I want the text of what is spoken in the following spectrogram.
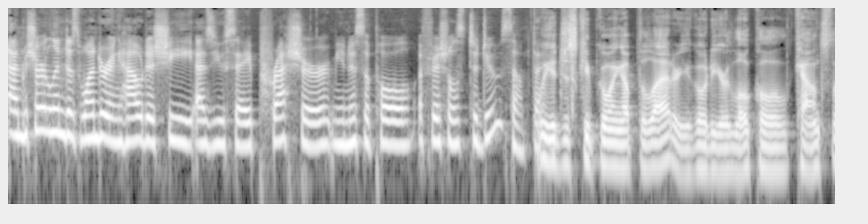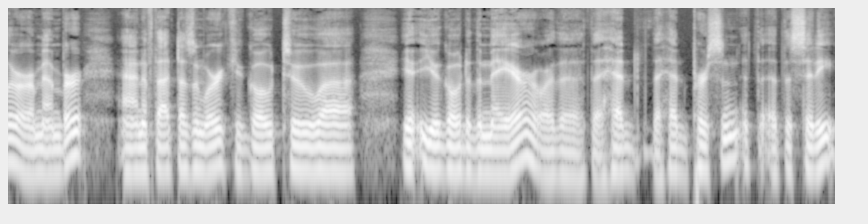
I'm sure Linda's wondering how does she, as you say, pressure municipal officials to do something? Well, you just keep going up the ladder. You go to your local councillor or a member, and if that doesn't work, you go to uh, you, you, go to the mayor or the, the head the head person at the, at the city.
